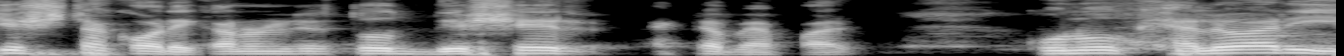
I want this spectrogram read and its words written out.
চেষ্টা করে, কারণ এটা তো দেশের একটা ব্যাপার। কোনো খেলোয়াড়ই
